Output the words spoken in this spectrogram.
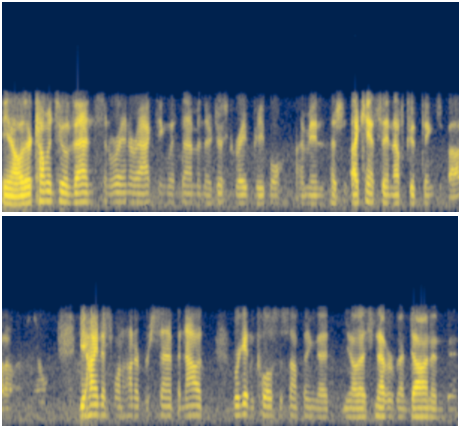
You know, they're coming to events and we're interacting with them, and they're just great people. I mean, I can't say enough good things about them. I mean, behind us 100%. But now we're getting close to something that you know that's never been done, and, and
